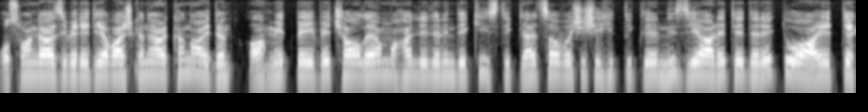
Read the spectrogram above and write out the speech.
Osman Gazi Belediye Başkanı Erkan Aydın, Ahmet Bey ve Çağlayan mahallelerindeki İstiklal Savaşı şehitliklerini ziyaret ederek dua etti.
